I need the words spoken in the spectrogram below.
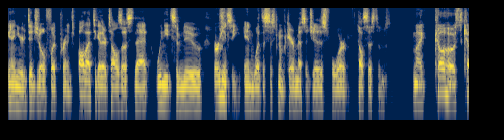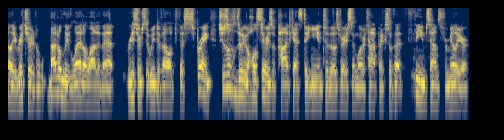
and your digital footprint. All that together tells us that we need some new urgency in what the system of care message is for health systems. My co host, Kelly Richard, not only led a lot of that research that we developed this spring, she's also doing a whole series of podcasts digging into those very similar topics. So if that theme sounds familiar,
